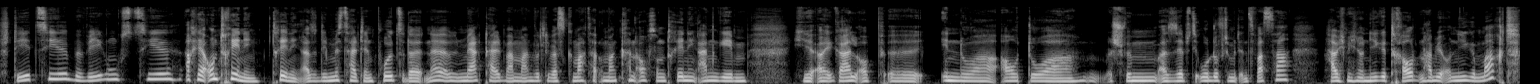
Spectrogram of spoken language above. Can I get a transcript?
Stehziel, Bewegungsziel. Ach ja, und Training. Training. Also die misst halt den Puls oder ne, merkt halt, wann man wirklich was gemacht hat. Und man kann auch so ein Training angeben. Hier, egal ob äh, Indoor, Outdoor, Schwimmen, also selbst die Uhr mit ins Wasser. Habe ich mich noch nie getraut und habe ich auch nie gemacht,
